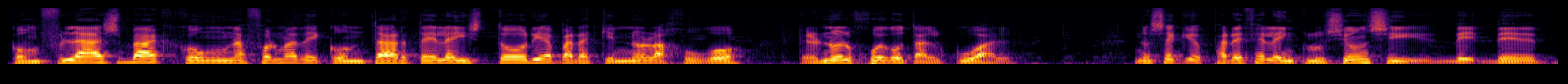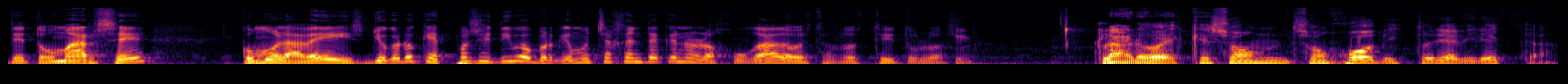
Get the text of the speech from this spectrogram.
con flashback, con una forma de contarte la historia para quien no la jugó, pero no el juego tal cual. No sé qué os parece la inclusión si, de tomarse. ¿Cómo la veis? Yo creo que es positivo porque hay mucha gente que no lo ha jugado estos dos títulos. Claro, es que son, son juegos de historia directa.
